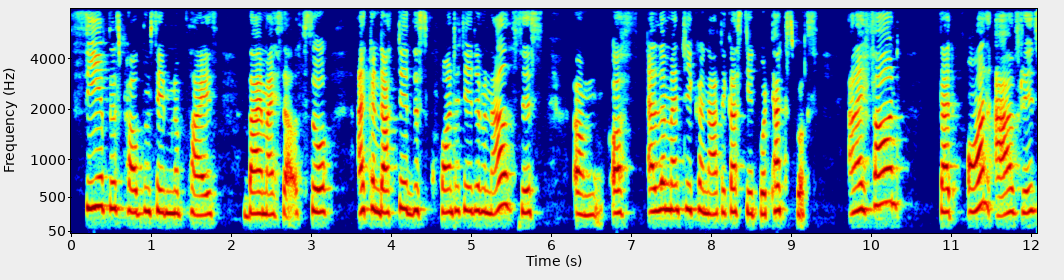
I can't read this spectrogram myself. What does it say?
see if this problem statement applies by myself. So I conducted this quantitative analysis um, of elementary Karnataka state board textbooks and I found that on average,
